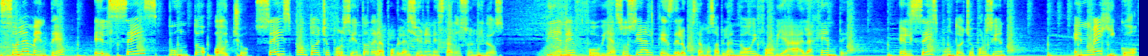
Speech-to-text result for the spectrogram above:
solamente el 6.8, 6.8% de la población en Estados Unidos tiene fobia social, que es de lo que estamos hablando hoy, fobia a la gente. El 6.8%. En México,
